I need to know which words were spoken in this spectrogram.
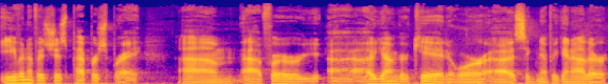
even if it's just pepper spray um, uh, for uh, a younger kid or a significant other.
